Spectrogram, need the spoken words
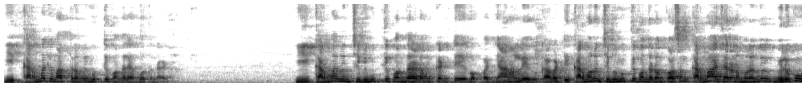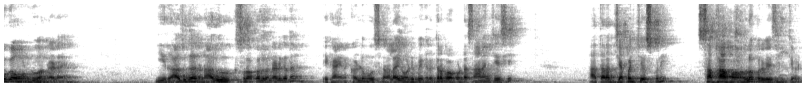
ఈ కర్మకి మాత్రం విముక్తి పొందలేకపోతున్నాడు. ఈ కర్మ నుంచి విముక్తి పొందడం కంటే గొప్ప జ్ఞానం లేదు. కాబట్టి కర్మ నుంచి విముక్తి పొందడం కోసం కర్మాచరణమునందు మెలకువగా ఉండు అన్నాడు ఆయన ఈ రాజుగారు నాలుగు శ్లోకాలు విన్నాడు కదా? ఇక ఆయన కళ్ళు మూసుకొని అలాగే ఉండిపోయి ఇక నిద్రపోకుండా స్నానం చేసి ఆ తర్వాత జపం చేసుకుని సభాభవనంలో ప్రవేశించాడు.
